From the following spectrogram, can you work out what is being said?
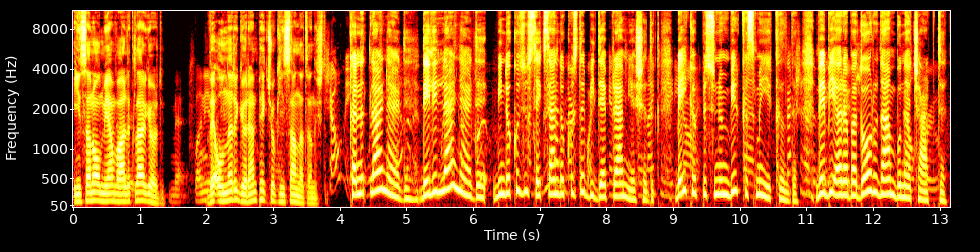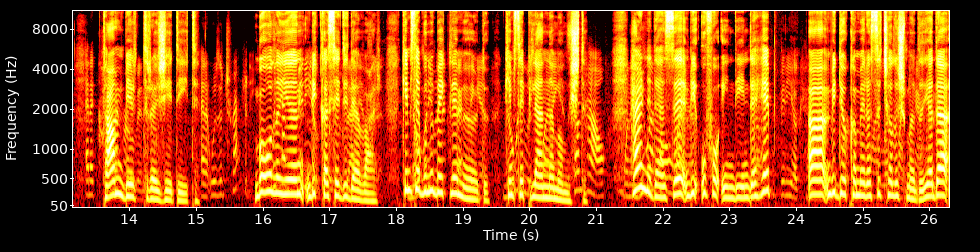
İnsan olmayan varlıklar gördüm. Ve onları gören pek çok insanla tanıştım. Kanıtlar nerede? Deliller nerede? 1989'da bir deprem yaşadık. Bey Köprüsü'nün bir kısmı yıkıldı ve bir araba doğrudan buna çarptı. Tam bir trajediydi. Bu olayın bir kaseti de var. Kimse bunu beklemiyordu. Kimse planlamamıştı. Her nedense bir UFO indiğinde hep Aa, video kamerası çalışmadı ya da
